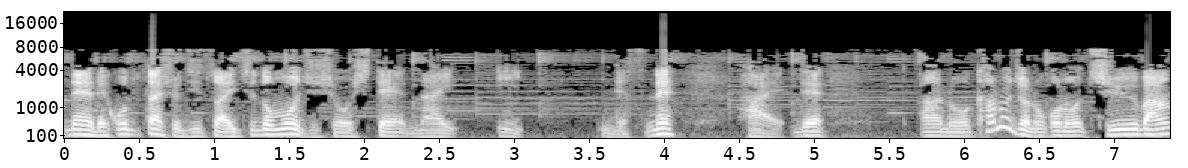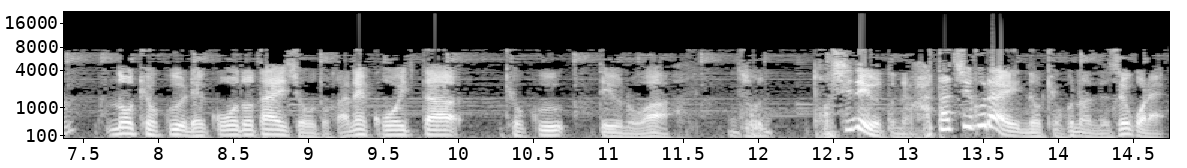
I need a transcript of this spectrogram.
ん、ね、レコード大賞実は一度も受賞してないですね。はい。で、あの、彼女のこの中盤の曲、レコード大賞とかね、こういった曲っていうのは、年で言うとね、20歳ぐらいの曲なんですよ、これ。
